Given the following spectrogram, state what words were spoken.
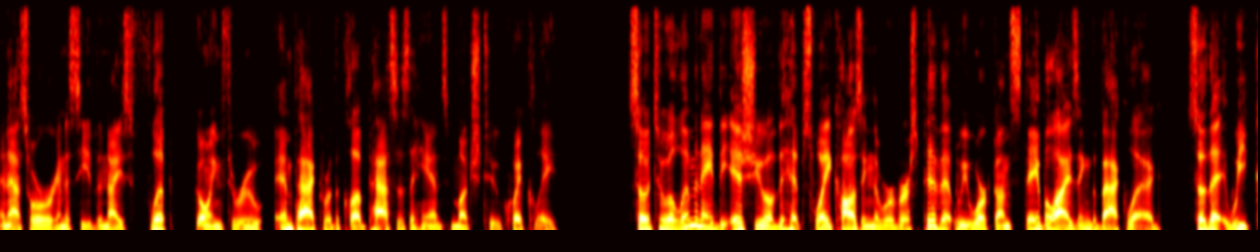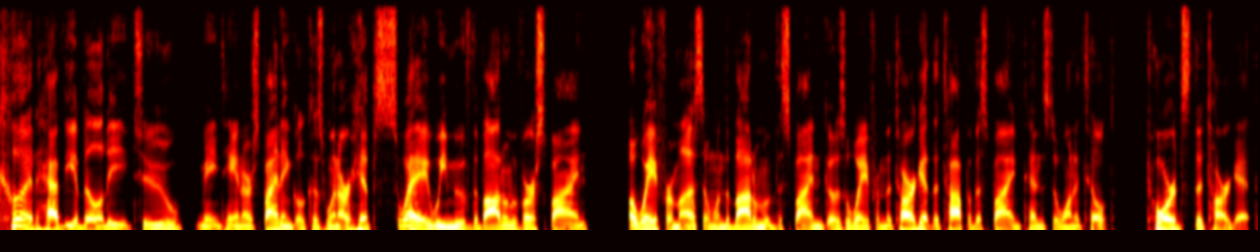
And that's where we're going to see the nice flip going through impact where the club passes the hands much too quickly. So to eliminate the issue of the hip sway causing the reverse pivot, we worked on stabilizing the back leg so that we could have the ability to maintain our spine angle. Because when our hips sway, we move the bottom of our spine away from us. And when the bottom of the spine goes away from the target, the top of the spine tends to want to tilt towards the target.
